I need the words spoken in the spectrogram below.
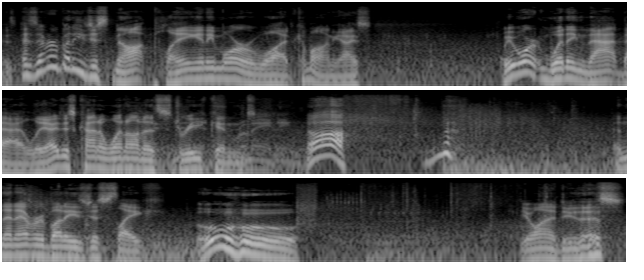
Is, is everybody just not playing anymore or what? Come on, guys. We weren't winning that badly. I just kind of went on a streak and... Ah! and then everybody's just like, ooh. You want to do this?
